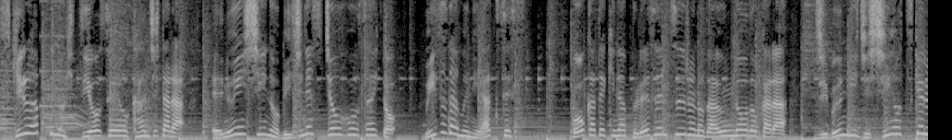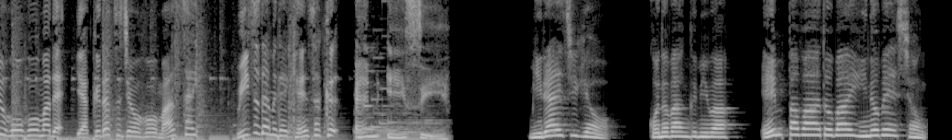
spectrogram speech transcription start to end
スキルアップの必要性を感じたら NEC のビジネス情報サイト「ウィズダムにアクセス。効果的なプレゼンツールのダウンロードから自分に自信をつける方法まで役立つ情報満載。ウィズダムで検索。NEC 未来事業。この番組はエンパワードバイイノベーション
